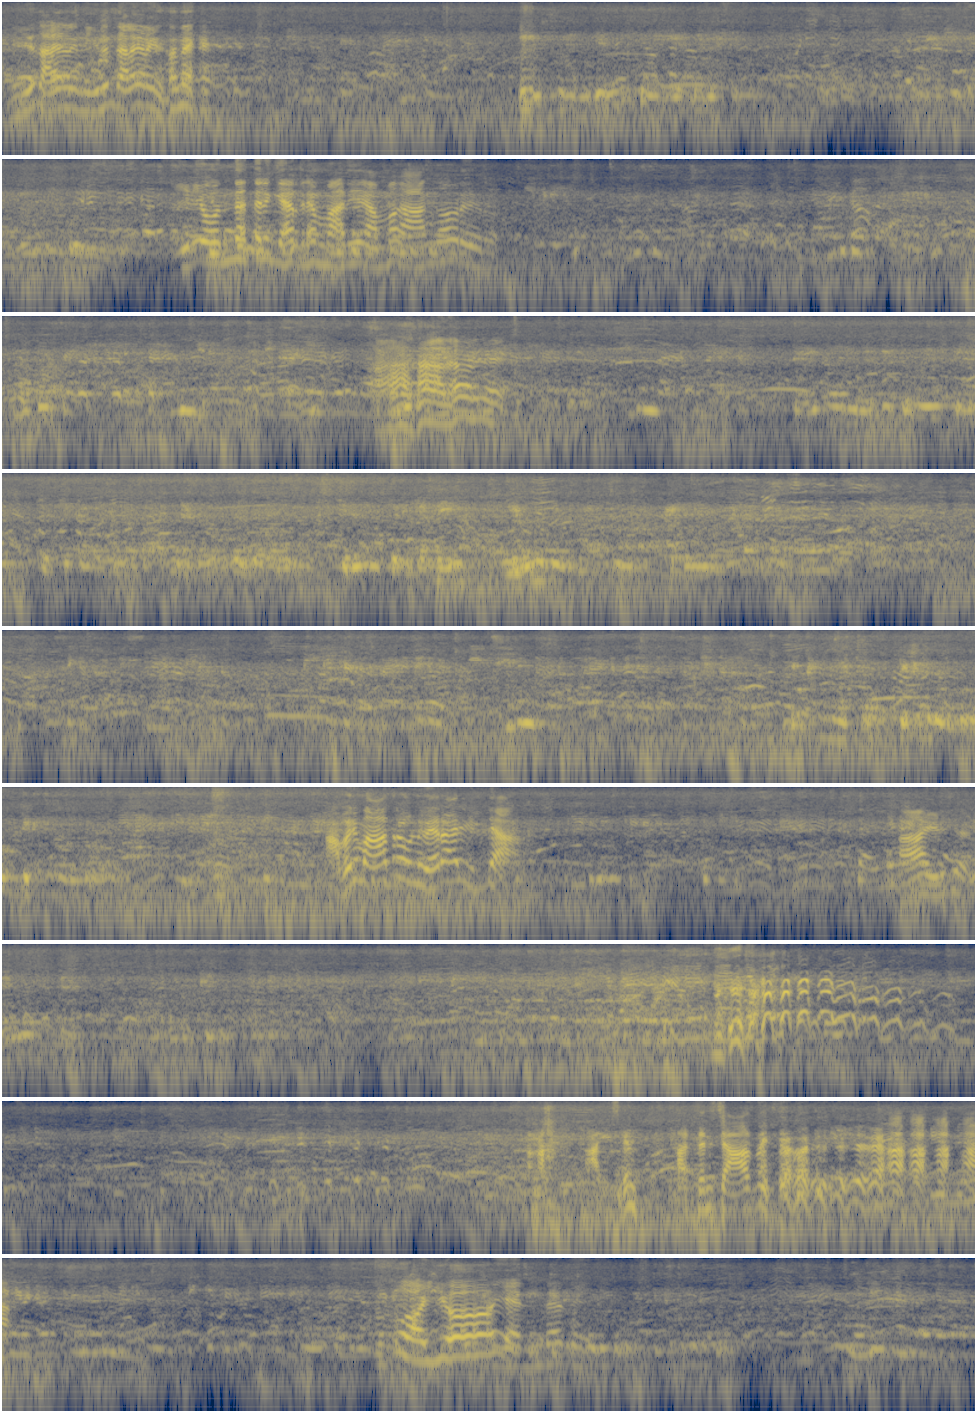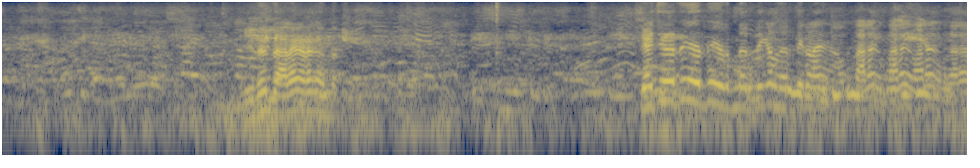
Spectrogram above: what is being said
നീ തല നീതും തല കറങ്ങി വന്നേ. ഇനി ഒന്നത്തിനും കേരളത്തിലെ മതി അമ്മ കാങ്ങോർ തീർന്നു Thank പറഞ്ഞേ അവർ മാത്രമേ ഉള്ളൂ വേറെ ആരും ഇല്ല. ആ ഇടിച്ചു. അച്ഛൻ അച്ഛൻ അയ്യോ എന്റെ. ഇത് തല കിടക്കുന്നു. ചേച്ചി നിർത്തി നിർത്തി നിർത്തിക്കളെ നിർത്തിക്കളെ തല തല തല തല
